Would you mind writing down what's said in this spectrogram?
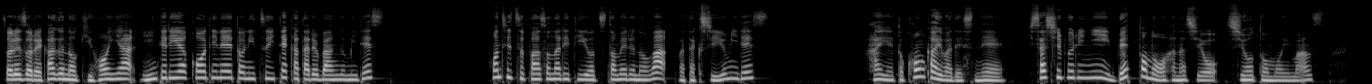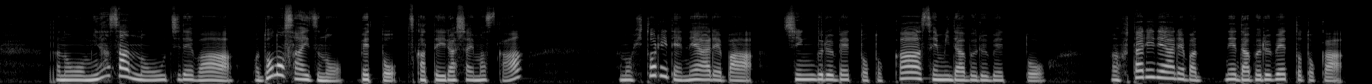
それぞれ家具の基本やインテリアコーディネートについて語る番組です。本日パーソナリティを務めるのは私由美です。はいえっと今回はですね久しぶりにベッドのお話をしようと思います。あの皆さんのお家ではどのサイズのベッドを使っていらっしゃいますか？あの一人でねあればシングルベッドとかセミダブルベッド、まあ、2人であればねダブルベッドとか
